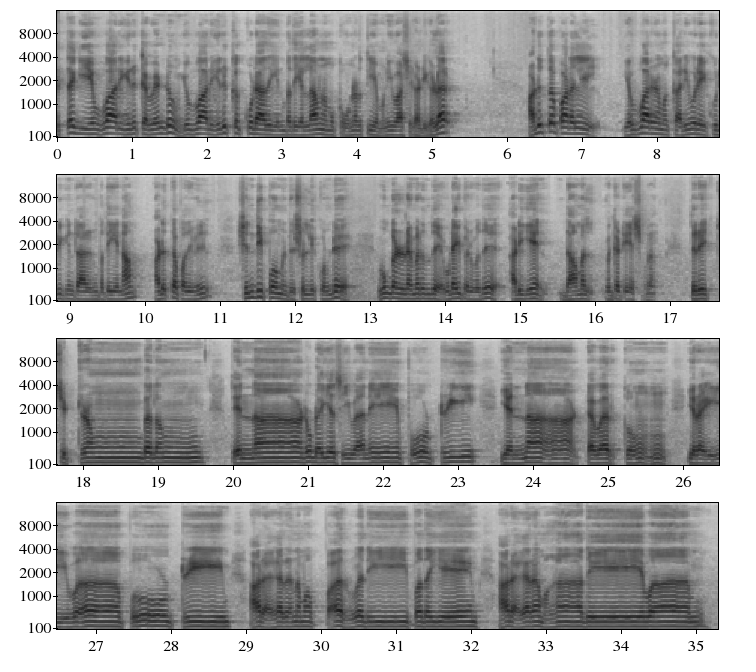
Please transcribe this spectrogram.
எத்தகைய எவ்வாறு இருக்க வேண்டும்? எவ்வாறு இருக்கக்கூடாது என்பதையெல்லாம் நமக்கு உணர்த்திய முனிவாசக அடிகளார் அடுத்த பாடலில் எவ்வாறு நமக்கு அறிவுரை கூறுகின்றார் என்பதை நாம் அடுத்த பதிவில் சிந்திப்போம் என்று சொல்லிக்கொண்டு உங்களிடமிருந்து விடைபெறுவது அடியேன் தாமல் வெங்கடேஸ்வரன். திருச்சிற்றம்பலம் தென்னாடுடைய சிவனே போற்றி என்னாட்டவர்க்கும் இறைவா போற்றி. அரகர நம பார்வதி பதையே அரகர மகாதேவா.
